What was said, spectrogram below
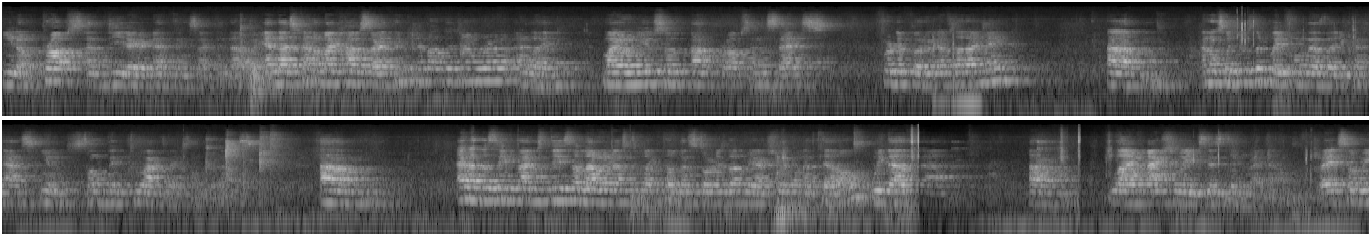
you know props and theater and things like that. And that's kind of like how I started thinking about the genre and like my own use of uh, props and sets for the photographs that I make. Um, and also use the playfulness that you can ask, you know, something to act like something else. Um, and at the same time, this allowing us to like tell the stories that we actually want to tell without that um, life actually existing right now, right? So we,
